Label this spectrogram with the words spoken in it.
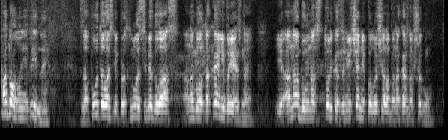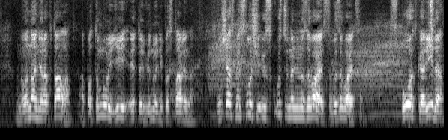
Подол у нее длинный. Запуталась и проткнула себе глаз. Она была такая небрежная. И она бы у нас столько замечаний получала бы на каждом шагу. Но она не роптала, а потому ей это вину не поставлено. Несчастный случай искусственно не называется, вызывается. Спорт, корида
